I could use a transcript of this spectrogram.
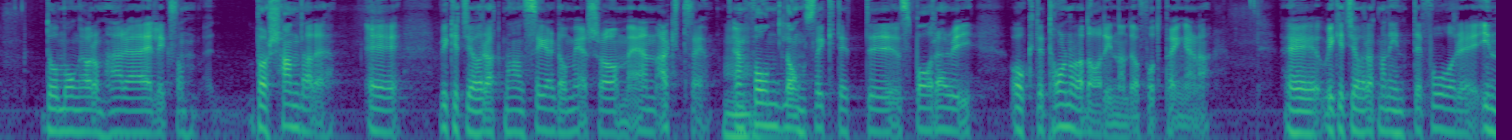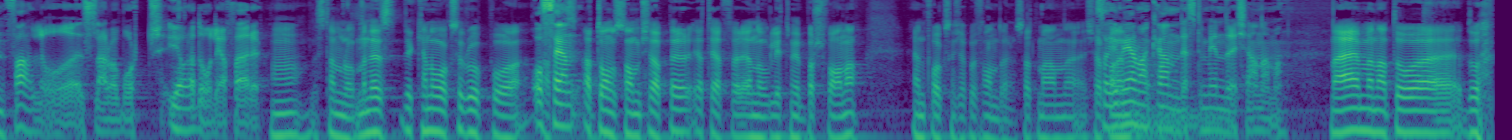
då många av de här är liksom börshandlade. Eh, vilket gör att man ser dem mer som en aktie. Mm. En fond långsiktigt eh, sparar i och det tar några dagar innan du har fått pengarna. Eh, vilket gör att man inte får eh, infall och slarva bort, göra dåliga affärer. Mm, det stämmer nog. Men det, det kan nog också bero på Och sen- att, att de som köper ETFer är nog lite mer börsvana än folk som köper fonder. Så att man eh, köper Så ju en- mer man kan desto mindre tjänar man. Nej men att då, då,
